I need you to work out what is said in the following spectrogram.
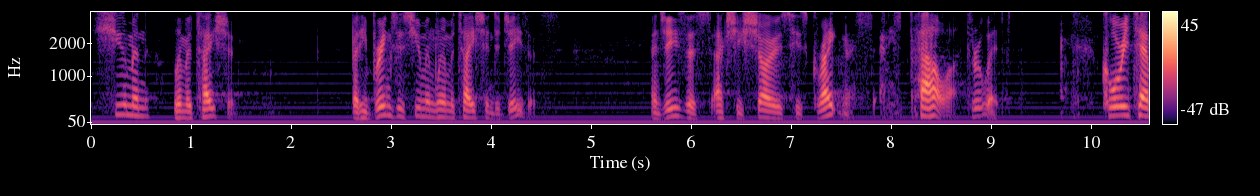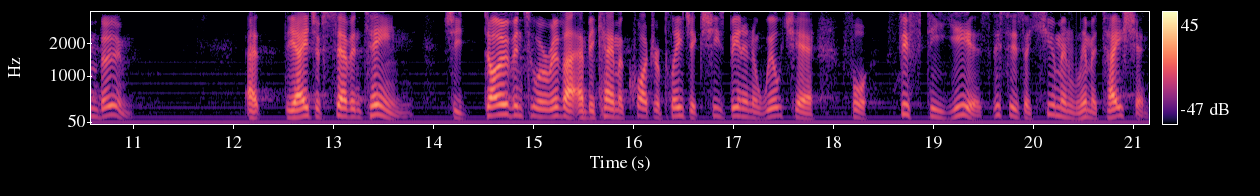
human limitation. But he brings his human limitation to Jesus. And Jesus actually shows his greatness and his power through it. Corrie ten Boom, at the age of 17, she dove into a river and became a quadriplegic. She's been in a wheelchair for 50 years. This is a human limitation.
